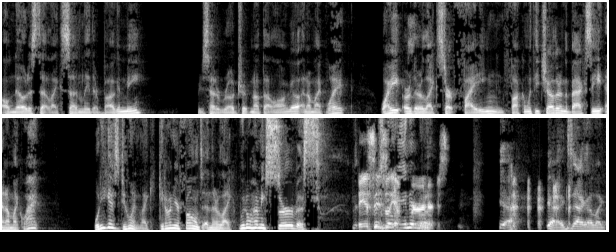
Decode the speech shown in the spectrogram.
I'll notice that like suddenly they're bugging me. We just had a road trip not that long ago, and I'm like, wait, why? Or they're like start fighting and fucking with each other in the back seat, and I'm like, what? What are you guys doing? Like, get on your phones, and they're like, we don't have any service. they essentially no have internet. burners. yeah, yeah, exactly. I'm like,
